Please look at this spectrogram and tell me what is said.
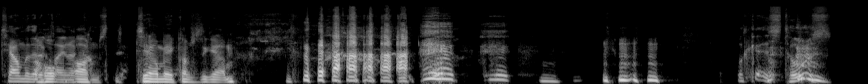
tell me the I recliner hope, oh, comes. Tell me it comes to get him. Look at his toes.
